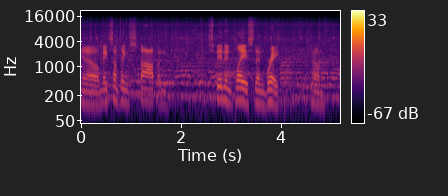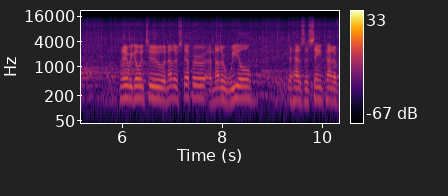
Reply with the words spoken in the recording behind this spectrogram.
you know make something stop and spin in place than break. Um, there we go into another stepper, another wheel that has the same kind of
